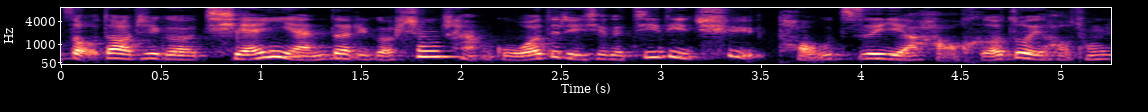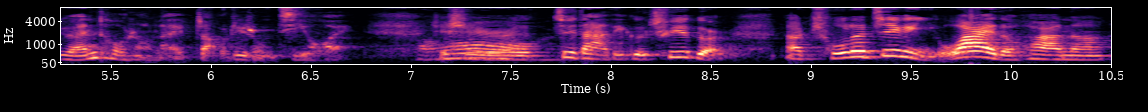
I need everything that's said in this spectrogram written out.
走到这个前沿的这个生产国的这些个基地去投资也好，合作也好，从源头上来找这种机会，这是最大的一个 trigger。那除了这个以外的话呢，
